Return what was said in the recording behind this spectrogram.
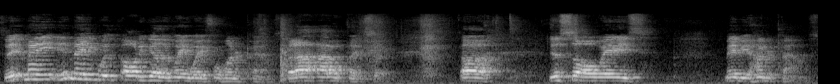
So it may, it may with altogether may weigh 400 pounds, but I, I don't think so. Uh, this saw weighs maybe 100 pounds.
